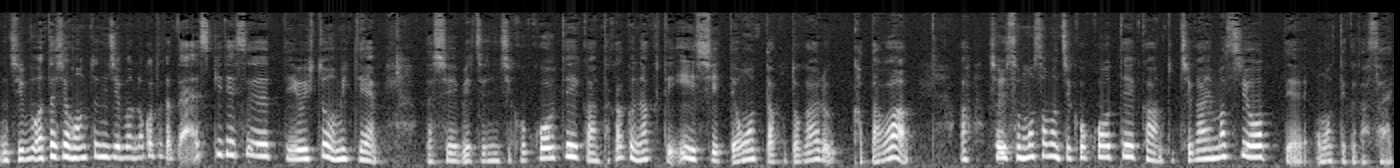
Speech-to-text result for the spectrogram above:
自分私は本当に自分のことが大好きですっていう人を見て私別に自己肯定感高くなくていいしって思ったことがある方はあそれそもそも自己肯定感と違いますよって思ってください。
